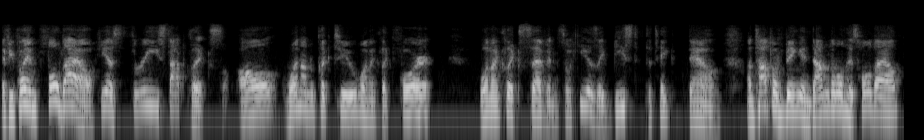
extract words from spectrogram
If you play him full dial, he has three stop clicks, all one on click two, one on click four, one on click seven. So he is a beast to take down. On top of being indomitable, his whole dial,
